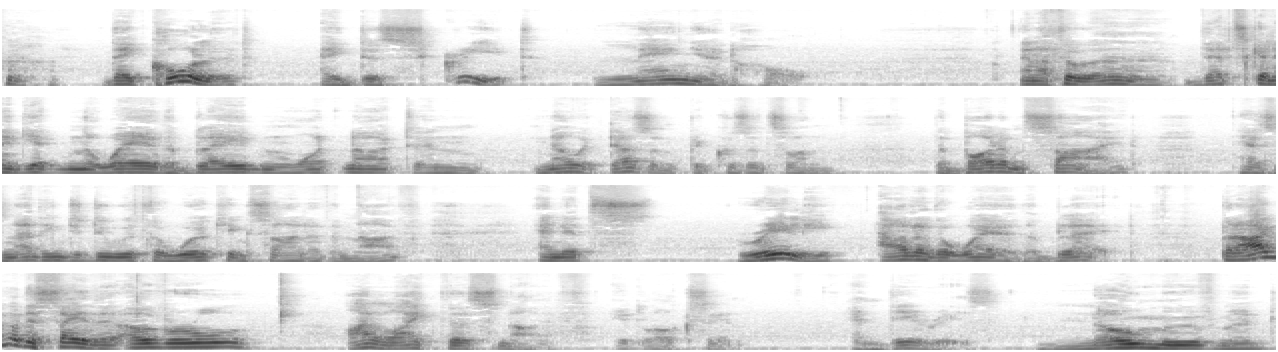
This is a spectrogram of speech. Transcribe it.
they call it a discrete lanyard hole. And I thought, uh, that's going to get in the way of the blade and whatnot. And no, it doesn't because it's on the bottom side, has nothing to do with the working side of the knife. And it's really out of the way of the blade. But I've got to say that overall, I like this knife. It locks in. And there is no movement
